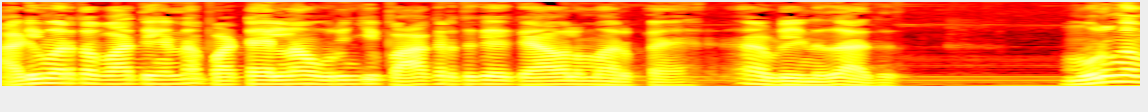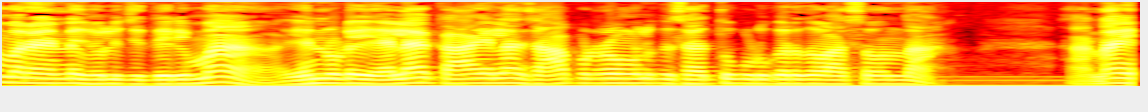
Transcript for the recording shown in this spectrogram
அடிமரத்தை பார்த்தீங்கன்னா பட்டையெல்லாம் உறிஞ்சி பார்க்குறதுக்கே கேவலமாக இருப்பேன் அப்படின்னுது அது. முருங்கை மரம் என்ன சொல்லிச்சு தெரியுமா? என்னுடைய இலை காயெல்லாம் சாப்பிட்றவங்களுக்கு சத்து கொடுக்கறது வாசம் தான் ஆனால்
